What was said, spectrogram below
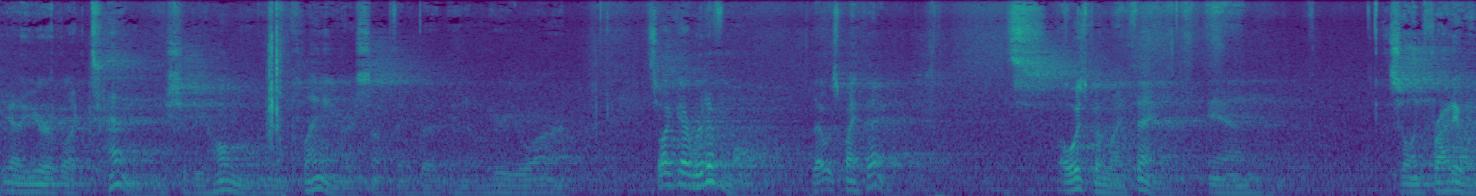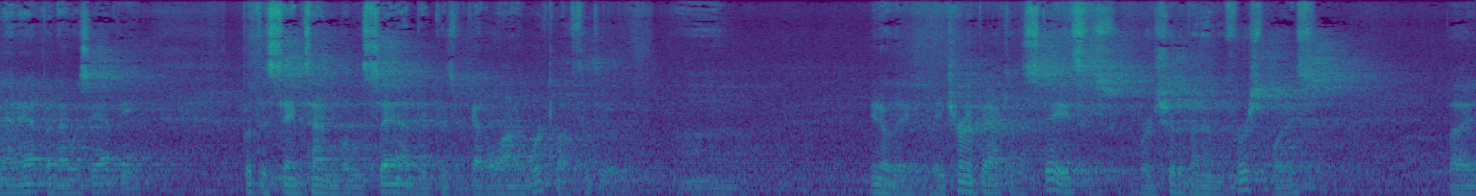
you know, you're like 10. You should be home playing or something." But you know, here you are. So I got rid of them all. That was my thing. It's always been my thing. And so on Friday when that happened, I was happy, but at the same time a little sad because we've got a lot of work left to do you know, they, they turn it back to the states, where it should have been in the first place. But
